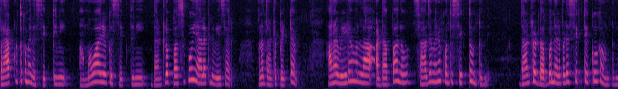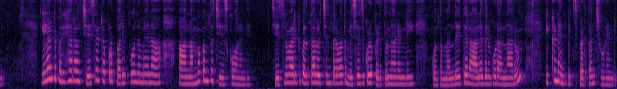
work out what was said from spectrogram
ప్రాకృతికమైన శక్తిని అమ్మవారి యొక్క శక్తిని దాంట్లో పసుపు యాలకుని వేశారు. మనం దాంట్లో పెట్టాం. అలా వేయడం వల్ల ఆ డబ్బాలో సహజమైన కొంత శక్తి ఉంటుంది. దాంట్లో డబ్బు నిలబడే శక్తి ఎక్కువగా ఉంటుంది. ఇలాంటి పరిహారాలు చేసేటప్పుడు పరిపూర్ణమైన ఆ నమ్మకంతో చేసుకోవాలండి. చేసిన వారికి ఫలితాలు వచ్చిన తర్వాత మెసేజ్ కూడా పెడుతున్నారండి. కొంతమంది అయితే రాలేదని కూడా అన్నారు. ఇక్కడ నేను పిక్స్ పెడతాను చూడండి.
